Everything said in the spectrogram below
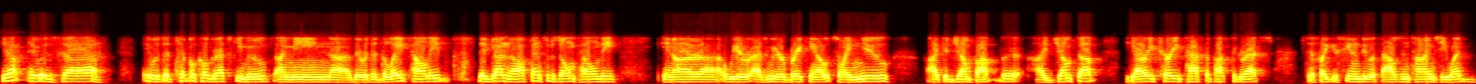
yeah. It was uh, it was a typical Gretzky move. I mean, uh, there was a delayed penalty. They'd gotten an offensive zone penalty in our uh, we were as we were breaking out, so I knew I could jump up. I jumped up. Jari Kurri passed the puck to Gretz, just like you've seen him do a thousand times. He went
